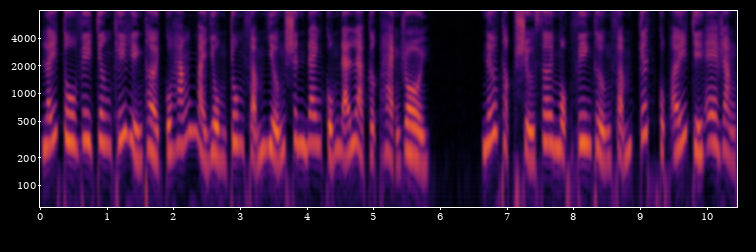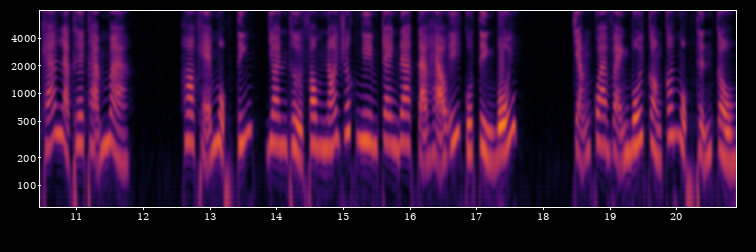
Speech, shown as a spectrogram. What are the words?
Lấy tu vi chân khí hiện thời của hắn mà dùng trung phẩm dưỡng sinh đan cũng đã là cực hạn rồi. Nếu thật sự xơi một viên thượng phẩm, kết cục ấy chỉ e rằng khá là thê thảm mà. Ho khẽ một tiếng, Doanh Thừa Phong nói rất nghiêm trang đa tạ hảo ý của tiền bối. Chẳng qua vạn bối còn có một thỉnh cầu.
